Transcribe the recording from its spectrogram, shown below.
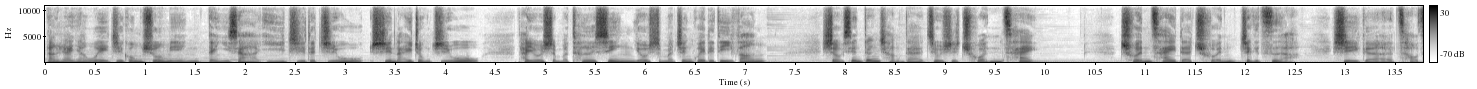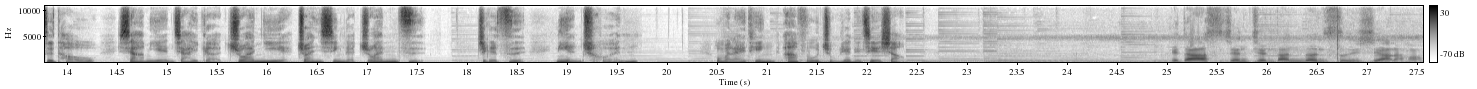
当然要为志工说明，等一下移植的植物是哪一种植物，它有什么特性，有什么珍贵的地方。首先登场的就是莼菜，莼菜的“莼”这个字啊。是一个草字头，下面加一个专业、专心的“专”字，这个字念“纯”。我们来听阿福主任的介绍，给大家先简单认识一下了哈。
